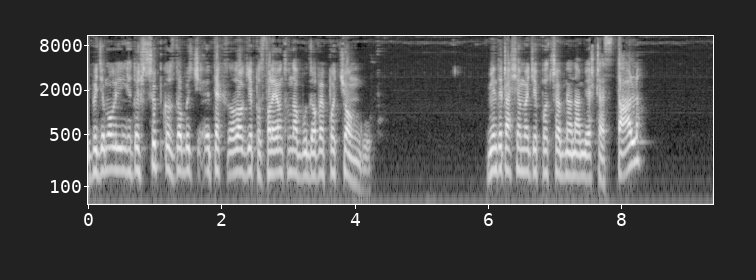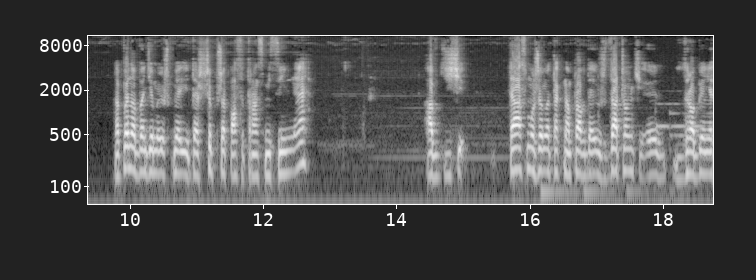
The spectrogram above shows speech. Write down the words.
i będziemy mogli dość szybko zdobyć e, technologię pozwalającą na budowę pociągów. W międzyczasie będzie potrzebna nam jeszcze stal. Na pewno będziemy już mieli też szybsze pasy transmisyjne. A w dziś... teraz możemy tak naprawdę już zacząć y, zrobienie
